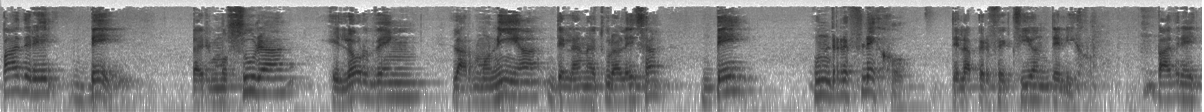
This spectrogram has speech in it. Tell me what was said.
Padre ve la hermosura, el orden, la armonía de la naturaleza, ve un reflejo de la perfección del Hijo. El Padre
